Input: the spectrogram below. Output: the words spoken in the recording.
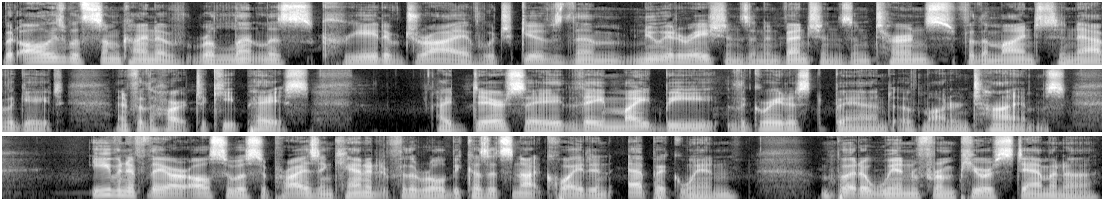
but always with some kind of relentless creative drive which gives them new iterations and inventions and turns for the mind to navigate and for the heart to keep pace. I dare say they might be the greatest band of modern times. Even if they are also a surprising candidate for the role because it's not quite an epic win, but a win from pure stamina,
